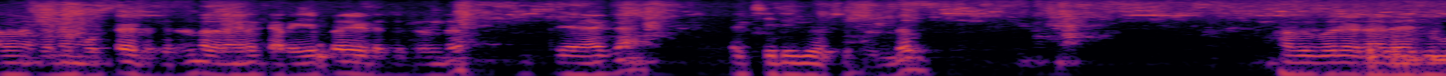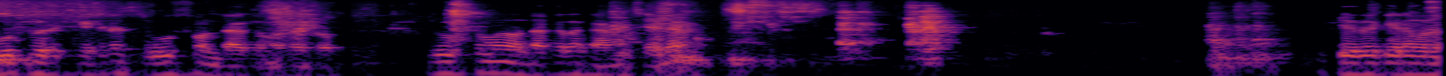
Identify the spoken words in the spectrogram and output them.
അതിനൊക്കെ തന്നെ മുട്ട എടുത്തിട്ടുണ്ട്. അതിനങ്ങനെ കറിയപ്പഴ എടുത്തിട്ടുണ്ട്. തേങ്ങ ചിരുകി വെച്ചിട്ടുണ്ട്. അതുപോലെ ജ്യൂസ് ഒരുക്കിയിട്ട് ജ്യൂസ് ഉണ്ടാക്കുന്നുണ്ട് കേട്ടോ. ജ്യൂസ് ഉണ്ടാക്കുന്നത് കാണിച്ചു ഇതൊക്കെ നമ്മൾ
